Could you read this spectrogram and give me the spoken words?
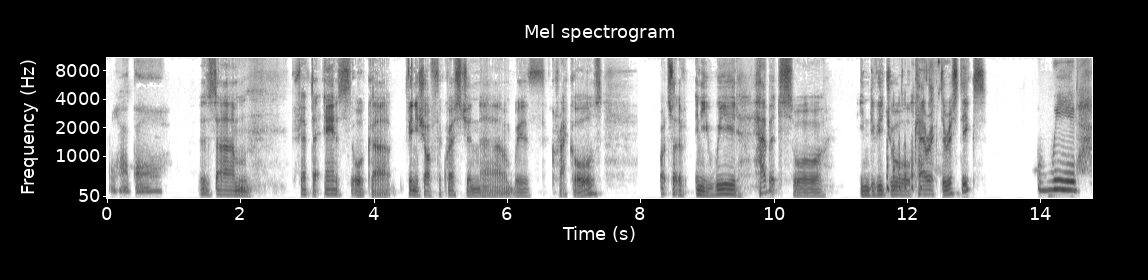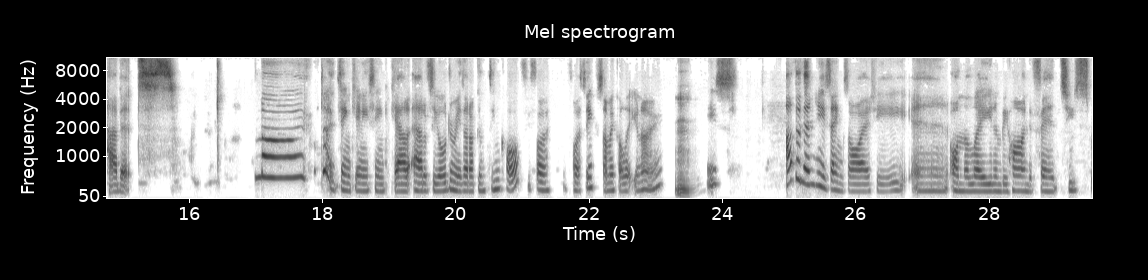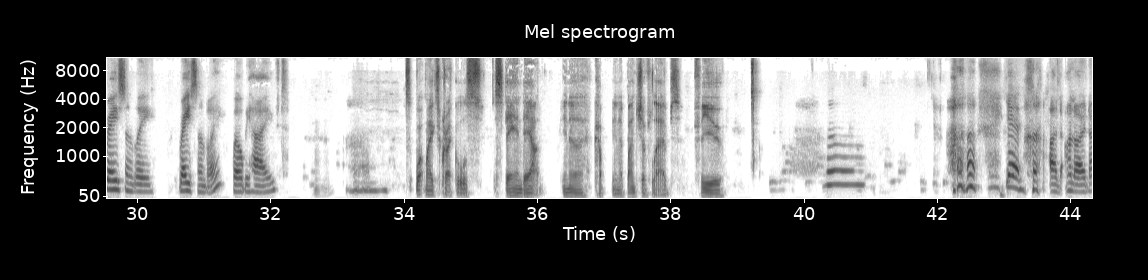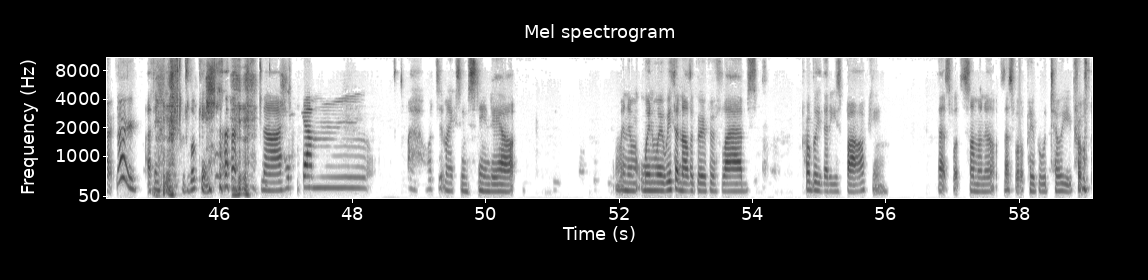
we had there. There's, um, if you have to answer or uh, finish off the question uh, with crackles, what sort of any weird habits or individual characteristics? Weird habits. No, I don't think anything out out of the ordinary that I can think of. If I if I think of something, I'll let you know. Mm. He's other than his anxiety and on the lead and behind a fence, he's reasonably reasonably well behaved. Um, What makes crackles stand out in a cup in a bunch of labs for you? um, yeah, I, I know, I don't know. I think he's good looking. no, he, um, ah, what it makes him stand out when when we're with another group of labs, probably that he's barking. That's what someone else. That's what people would tell you probably.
